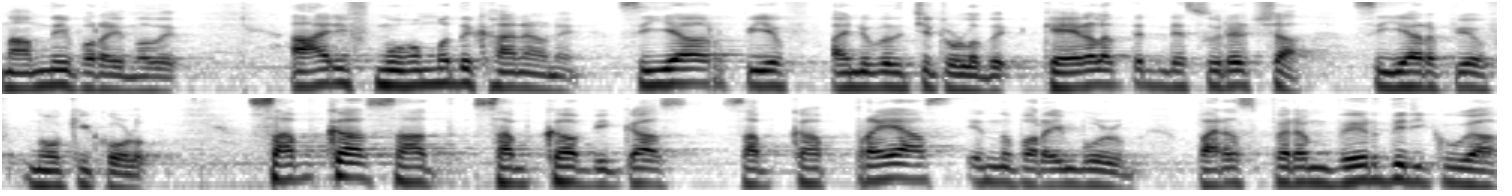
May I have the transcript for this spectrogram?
നന്ദി പറയുന്നത്. ആരിഫ് മുഹമ്മദ് ഖാനാണ് സി ആർ പി എഫ് അനുവദിച്ചിട്ടുള്ളത്. കേരളത്തിന്റെ സുരക്ഷ സി ആർ പി എഫ് നോക്കിക്കോളും. സബ്കാ സാത്ത് സബ്കാ വികാസ് സബ്കാ പ്രയാസ് എന്ന് പറയുമ്പോഴും പരസ്പരം വേർതിരിക്കുക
